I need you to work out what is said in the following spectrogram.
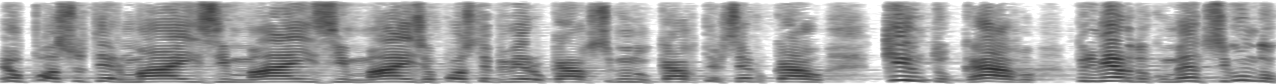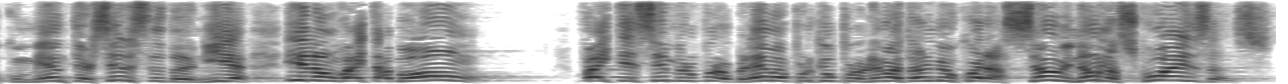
eu posso ter mais e mais e mais. Eu posso ter primeiro carro, segundo carro, terceiro carro, quinto carro, primeiro documento, segundo documento, terceira cidadania, e não vai estar tá bom. Vai ter sempre um problema, porque o problema está no meu coração e não nas coisas.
